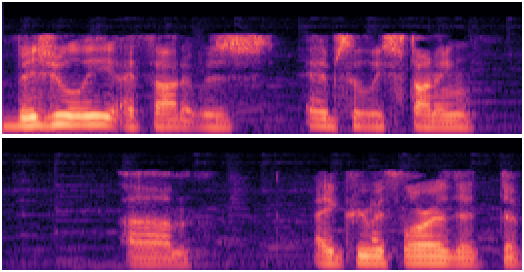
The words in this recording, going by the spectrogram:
visually, I thought it was absolutely stunning. Um, I agree with Laura that the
